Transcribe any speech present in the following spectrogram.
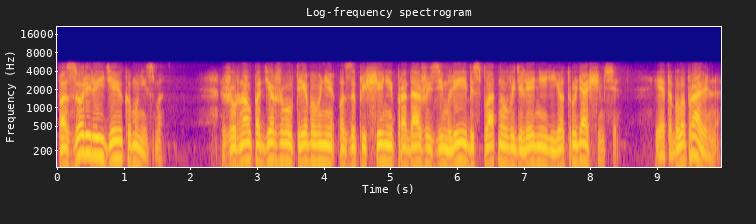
позорили идею коммунизма. Журнал поддерживал требования о запрещении продажи земли и бесплатного выделения ее трудящимся. И это было правильно.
